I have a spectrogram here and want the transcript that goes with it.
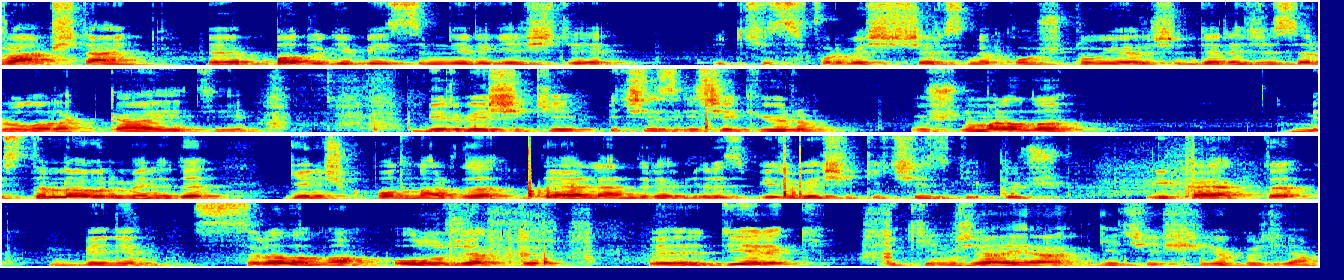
Rammstein, e, Badu gibi isimleri geçti. 2.05 içerisinde koştuğu yarışı derecesel olarak gayet iyi. 1.5-2 bir çizgi çekiyorum. 3 numaralı Mr. Loverman'i de geniş kuponlarda değerlendirebiliriz. 1-5-2 çizgi 3 ilk ayakta benim sıralamam olacaktır. Ee, diyerek ikinci ayağa geçiş yapacağım.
